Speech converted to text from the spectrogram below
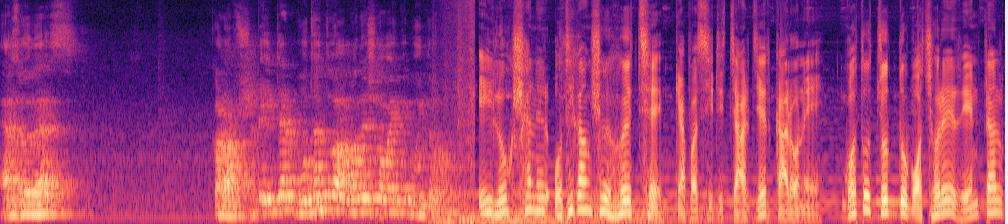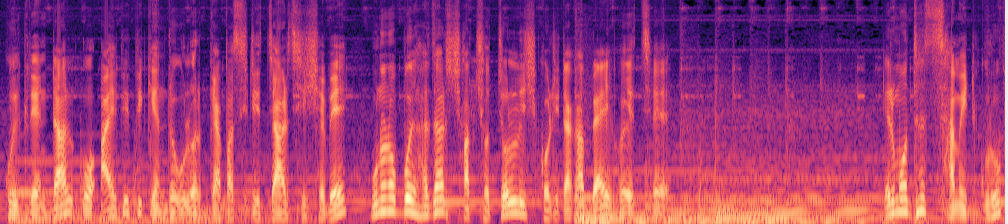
as well as corruption. এটার বোঝা তো আমাদের সবাইকে বুঝতে হবে এই লোকসানের অধিকাংশই হয়েছে ক্যাপাসিটি চার্জের কারণে। গত চোদ্দ বছরে রেন্টাল কুইক রেন্টাল ও আইপিপি কেন্দ্রগুলোর ক্যাপাসিটি চার্জ হিসেবে উননব্বই হাজার সাতশো চল্লিশ কোটি টাকা ব্যয় হয়েছে। এর মধ্যে সামিট গ্রুপ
